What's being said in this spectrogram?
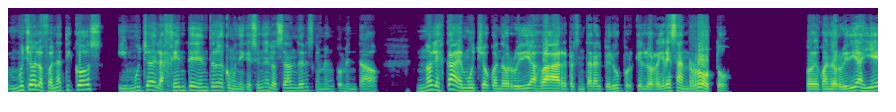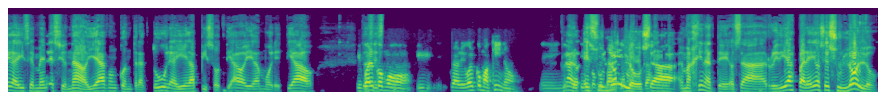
muchos de los fanáticos y mucha de la gente dentro de comunicaciones de los Sounders que me han comentado, no les cae mucho cuando Ruiz Díaz va a representar al Perú porque lo regresan roto. Porque cuando Ruiz Díaz llega, dice, me he lesionado, llega con contractura, llega pisoteado, llega moreteado. Igual Entonces, como, y, claro, igual como Aquino. en Claro, es su lolo, o sea, imagínate, o sea, Ruiz Díaz para ellos es su lolo.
